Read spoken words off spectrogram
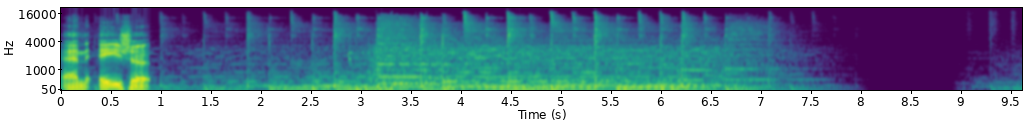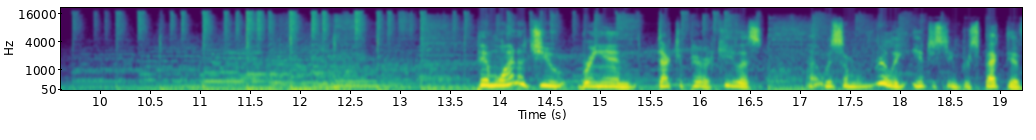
and Asia. Pim, why don't you bring in Dr. Parakilas uh, with some really interesting perspective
